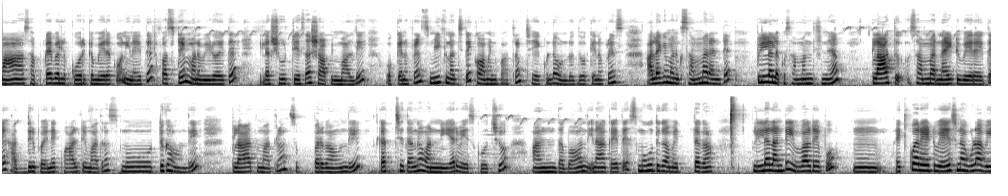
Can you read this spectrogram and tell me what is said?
మా సబ్స్క్రైబర్ల కోరిక మేరకు నేనైతే ఫస్ట్ టైం మన వీడియో అయితే ఇలా షూట్ చేసా షాపింగ్ మాల్ది. ఓకేనా ఫ్రెండ్స్? మీకు నచ్చితే కామెంట్ మాత్రం చేయకుండా ఉండొద్దు. ఓకేనా ఫ్రెండ్స్? అలాగే మనకు సమ్మర్ అంటే పిల్లలకు సంబంధించిన క్లాత్ సమ్మర్ నైట్ వేర్ అయితే అద్దరిపోయినాయి. క్వాలిటీ మాత్రం స్మూత్గా ఉంది. క్లాత్ మాత్రం సూపర్గా ఉంది. ఖచ్చితంగా వన్ ఇయర్ వేసుకోవచ్చు. అంత బాగుంది. నాకైతే స్మూత్గా మెత్తగా పిల్లలంటే ఇవాళ రేపు ఎక్కువ రేటు వేసినా కూడా అవి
